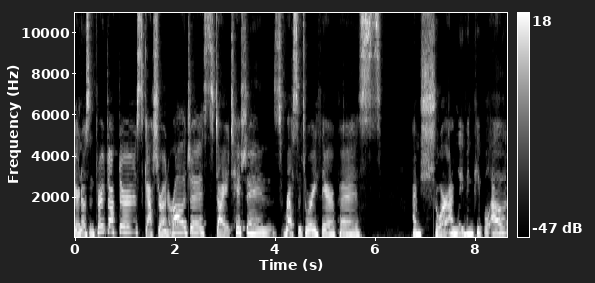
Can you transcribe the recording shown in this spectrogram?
ear, nose, and throat doctors, gastroenterologists, dietitians, respiratory therapists. I'm sure I'm leaving people out,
